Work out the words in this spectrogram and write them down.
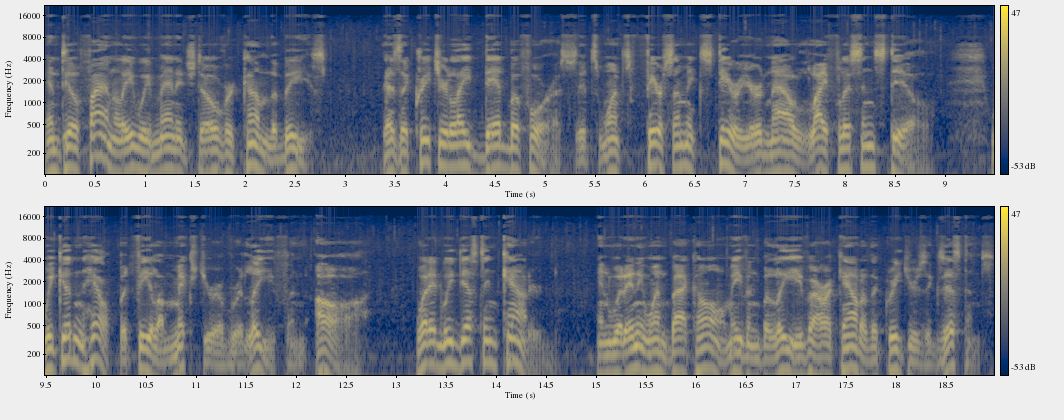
until finally we managed to overcome the beast. As the creature lay dead before us, its once fearsome exterior now lifeless and still, we couldn't help but feel a mixture of relief and awe. What had we just encountered? And would anyone back home even believe our account of the creature's existence?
